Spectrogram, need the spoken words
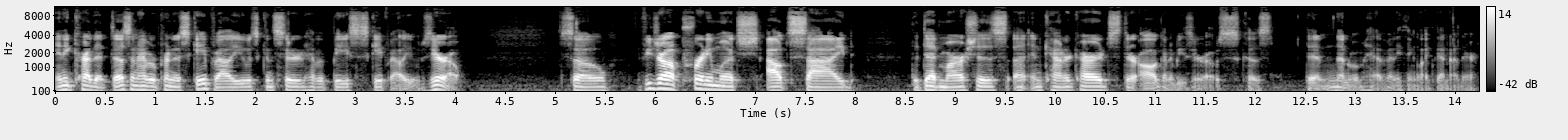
Any card that doesn't have a printed escape value is considered to have a base escape value of zero. So if you draw pretty much outside the Dead Marshes uh, encounter cards, they're all going to be zeros because none of them have anything like that on there.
